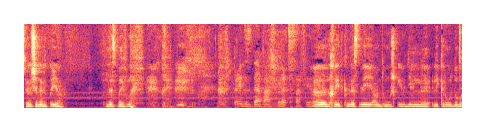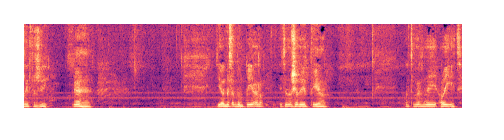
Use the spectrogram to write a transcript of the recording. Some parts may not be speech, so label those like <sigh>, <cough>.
كان شادني الطيار الناس ما يفلايف غيدوز دابا شكون اللي غتخسر فيه آه خيتك الناس اللي عندهم مشكل ديال اللي كان ولدهم مريض في رجليه. آه. ديال الناس عندهم طيارة اللي تنرش شادني الطياره اعتبرني عييت.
